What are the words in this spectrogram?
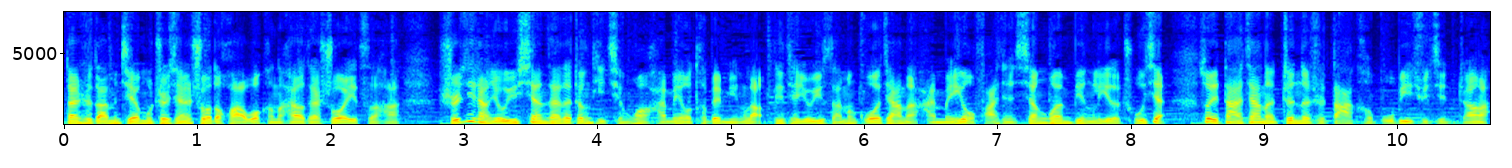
但是咱们节目之前说的话，我可能还要再说一次哈。实际上，由于现在的整体情况还没有特别明朗，并且由于咱们国家呢还没有发现相关病例的出现，所以大家呢真的是大可不必去紧张啊。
